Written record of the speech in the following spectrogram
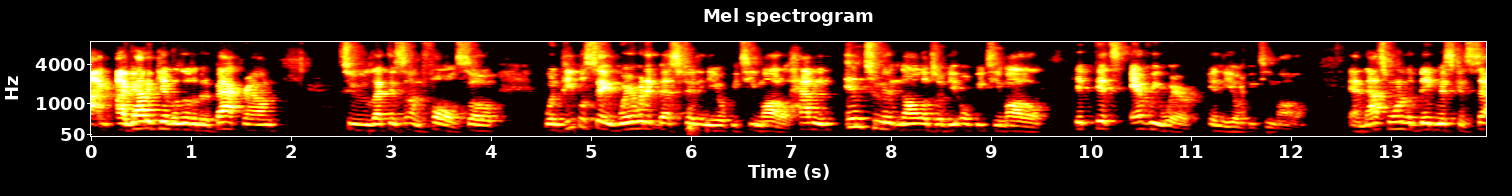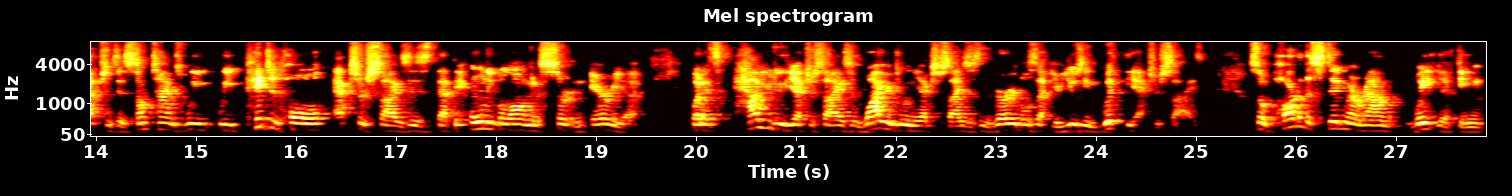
I, I got to give a little bit of background to let this unfold. So, when people say where would it best fit in the OPT model, having intimate knowledge of the OPT model, it fits everywhere in the OPT model. And that's one of the big misconceptions is sometimes we we pigeonhole exercises that they only belong in a certain area but it's how you do the exercise and why you're doing the exercises and the variables that you're using with the exercise. So part of the stigma around weightlifting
